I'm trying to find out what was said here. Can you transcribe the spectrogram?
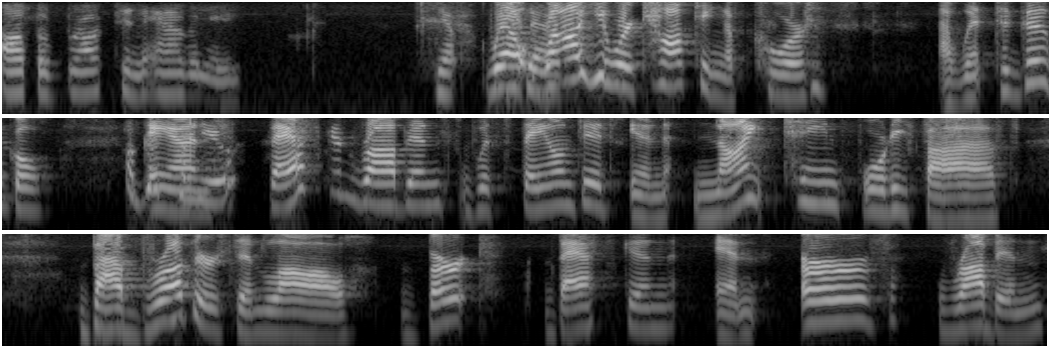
off of Brockton Avenue. Yep. Well, So- while you were talking, of course, I went to Google, Oh, and. Baskin Robbins was founded in 1945 by brothers-in-law Bert Baskin and Irv Robbins,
